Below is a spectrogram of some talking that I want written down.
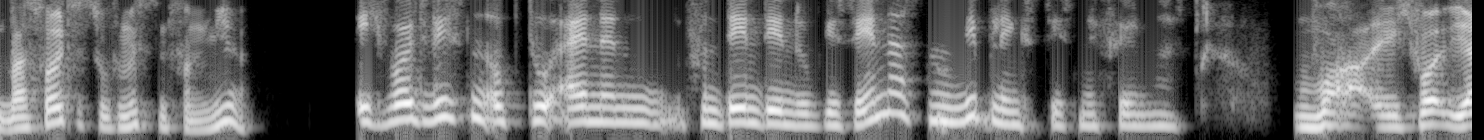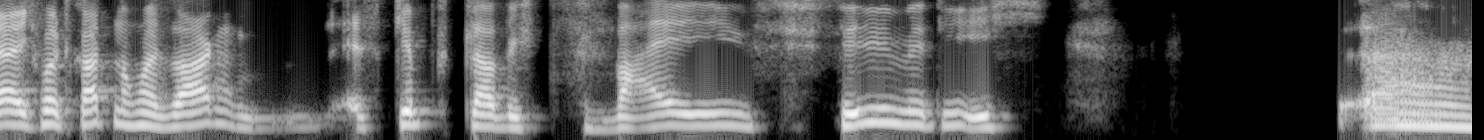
was wolltest du wissen von mir? Ich wollte wissen, ob du einen von denen, den du gesehen hast, einen Lieblings-Disney-Film hast. Wow, ich wollte, ja, ich wollte gerade noch mal sagen, es gibt, glaube ich, zwei Filme, die ich äh,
